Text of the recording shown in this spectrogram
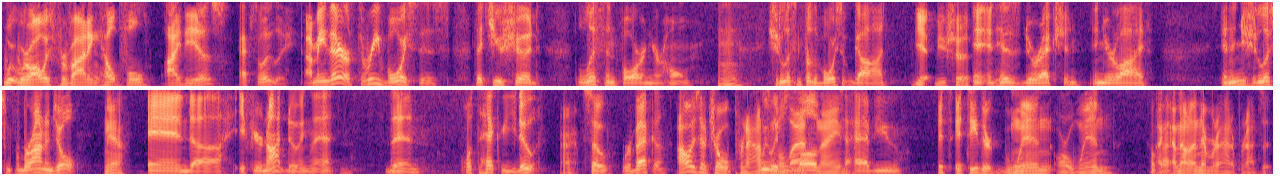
we're always providing helpful ideas. Absolutely. I mean, there are three voices that you should listen for in your home. Mm-hmm. You should listen for the voice of God Yep, you should. in, in His direction in your life, and then you should listen for Brian and Joel. yeah. And uh, if you're not doing that, then what the heck are you doing? All right. So, Rebecca, I always have trouble pronouncing the last love name. to have you. It's it's either Gwen or Win. Okay. I, I, don't- I never know how to pronounce it.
